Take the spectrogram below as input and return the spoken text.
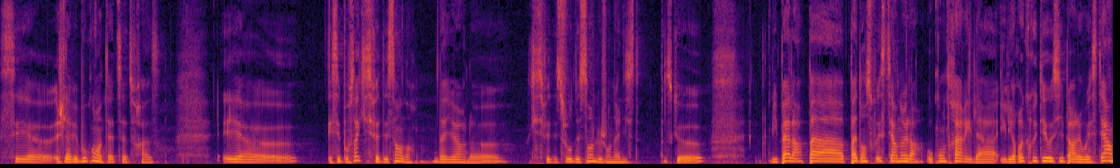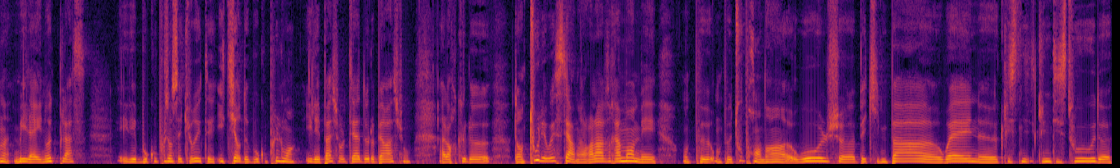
C'est, euh, je l'avais beaucoup en tête cette phrase. Et, euh, et c'est pour ça qu'il se fait descendre. D'ailleurs, le, qu'il se fait toujours descendre le journaliste, parce que mais pas là, pas, pas dans ce western-là. Au contraire, il, a, il est recruté aussi par le western, mais il a une autre place. Il est beaucoup plus en sécurité. Il tire de beaucoup plus loin. Il n'est pas sur le théâtre de l'opération. Alors que dans tous les westerns, alors là vraiment, mais on peut, tout prendre. Hein. Walsh, Peckinpah, Wayne, Clint Eastwood.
